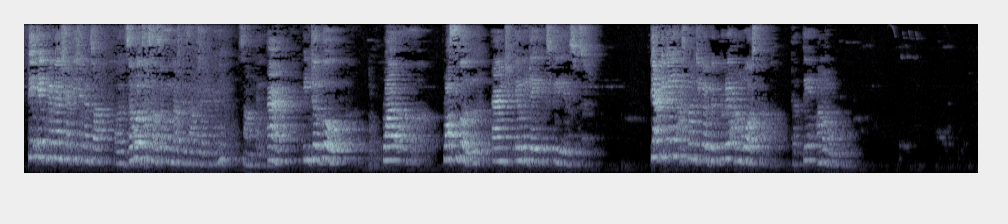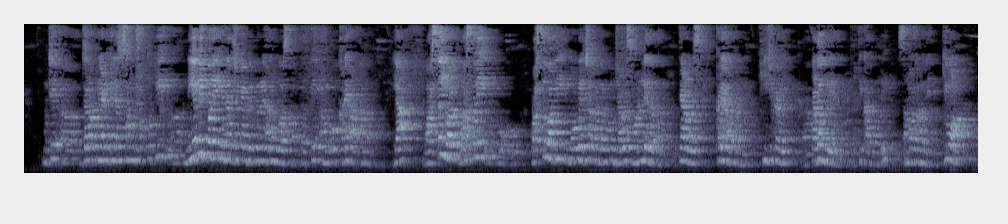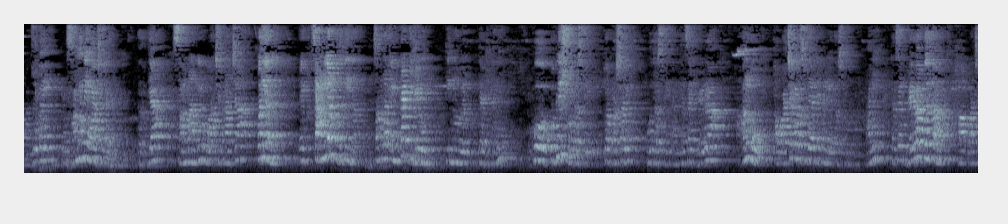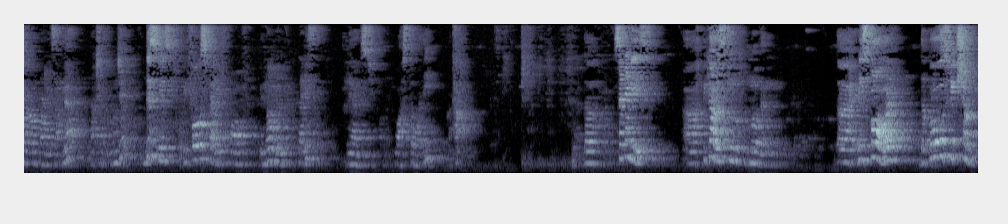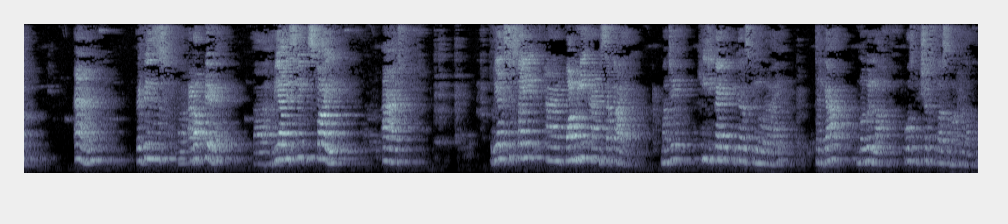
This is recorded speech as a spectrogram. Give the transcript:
ते एकमेकांसाठी त्यांचा जवळचा संबंध असल्याचं आपल्या ठिकाणी सांगता येईल. अँड इंटरगो प्लॉसिबल अँड एव्हरीडे एक्सपिरियन्सेस त्या ठिकाणी असताना जे काही वेगवेगळे अनुभव असतात. तर ते अनुभव. म्हणजे जर आपण या ठिकाणी असं सांगू शकतो की नियमितपणे येणारे जे काही वेगवेगळे अनुभव असतात तर ते अनुभव खऱ्या अर्थानं या वास्तविक वास्तविक वास्तववादी नॉवेलच्या माध्यमातून ज्यावेळेस मांडले जातात त्यावेळेस खऱ्या अर्थानं ही जी काही कादंबरी आहे तर ती कादंबरी समाजामध्ये किंवा जो काही सामान्य वाचक आहे तर त्या सामान्य वाचकाच्या पर्यंत एक चांगल्या पद्धतीनं चांगला इम्पॅक्ट घेऊन ती नोवेल त्या ठिकाणी हो पब्लिश होत असते किंवा प्रसारित होत असते. आणि त्याचा एक वेगळा अनुभव हा वाचकाला सुद्धा या ठिकाणी येत असतो. आणि त्याचा एक वेगळा परिणाम हा वाचकावर पडण्याचा आपल्या लक्षात. म्हणजे this is the first type of the novel that is realistic वास्तववादी कथा. The second is uh, picaresque novel. Uh, it is called the prose fiction and it is uh, adopted uh, realistic style and realistic style and comedy and satire म्हणजे ही जी काही pickers novel आहे तर या नोवेलला post fiction सुद्धा असं जातं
